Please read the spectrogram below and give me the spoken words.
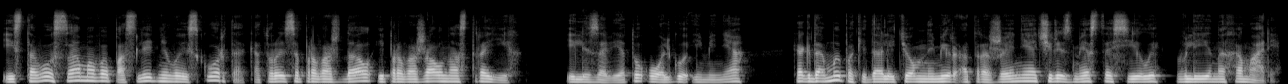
Из того самого последнего эскорта, который сопровождал и провожал нас троих, Елизавету, Ольгу и меня – когда мы покидали темный мир отражения через место силы в Лиена-Хамаре.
